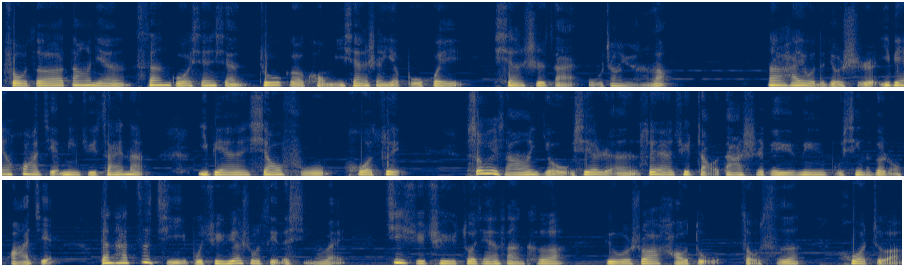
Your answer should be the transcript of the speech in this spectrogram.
否则，当年三国先贤诸葛孔明先生也不会仙逝在五丈原了。那还有的就是一边化解命局灾难，一边消福获罪。社会上有些人虽然去找大师给予命运不幸的各种化解，但他自己不去约束自己的行为，继续去作奸犯科，比如说豪赌、走私，或者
